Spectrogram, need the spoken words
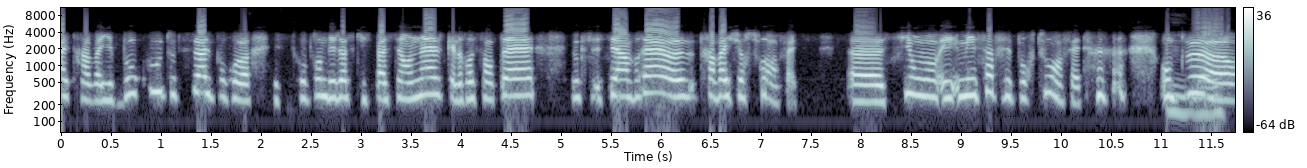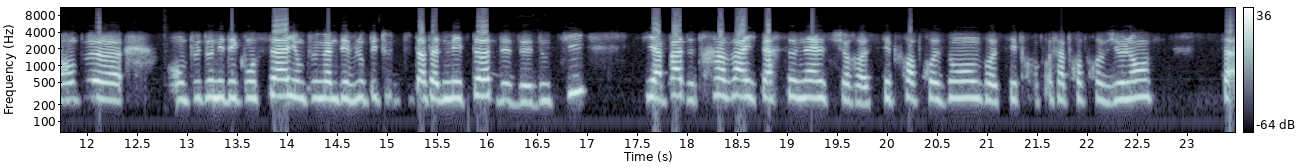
elle travaillait beaucoup toute seule pour euh, essayer de comprendre déjà ce qui se passait en elle, ce qu'elle ressentait. Donc c'est un vrai euh, travail sur soi en fait. Euh, si on, mais ça c'est pour tout en fait. on Mm, peut, bah euh, on peut, euh, on peut donner des conseils, on peut même développer tout, tout un tas de méthodes, de- de- d'outils. S'il n'y a pas de travail personnel sur euh, ses propres ombres, ses propres, sa propre violence, ça,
